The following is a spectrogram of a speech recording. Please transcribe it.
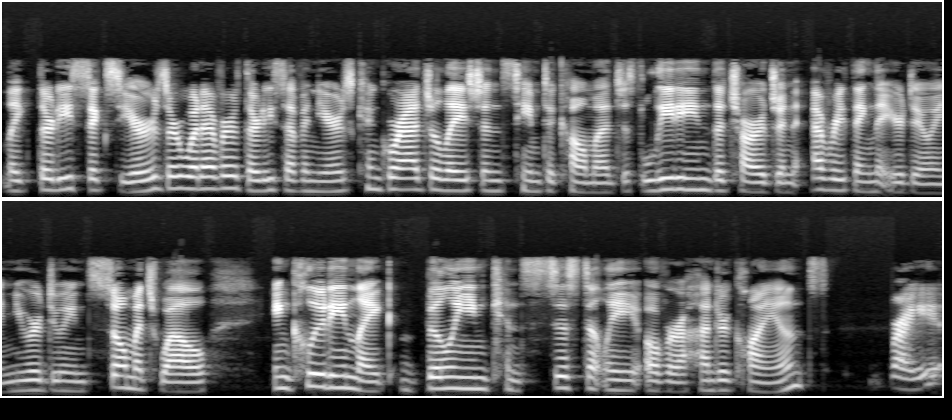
like 36 years or whatever, 37 years. Congratulations, Team Tacoma, just leading the charge in everything that you're doing. You are doing so much well, including like billing consistently over 100 clients. Right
